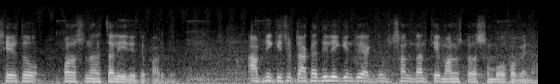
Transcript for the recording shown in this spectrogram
সে তো পড়াশোনা চালিয়ে যেতে পারবে। আপনি কিছু টাকা দিলেই কিন্তু একজন সন্তানকে মানুষ করা সম্ভব হবে না।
